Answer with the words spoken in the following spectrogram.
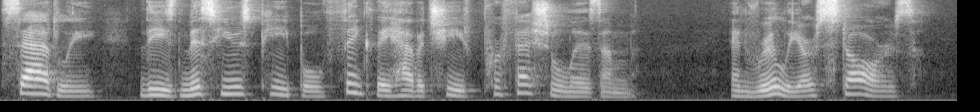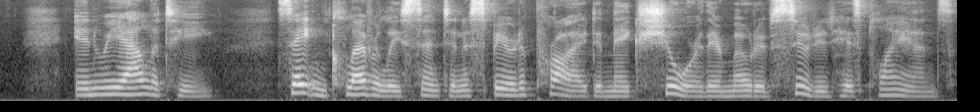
Sadly, these misused people think they have achieved professionalism and really are stars. In reality, Satan cleverly sent in a spirit of pride to make sure their motives suited his plans.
